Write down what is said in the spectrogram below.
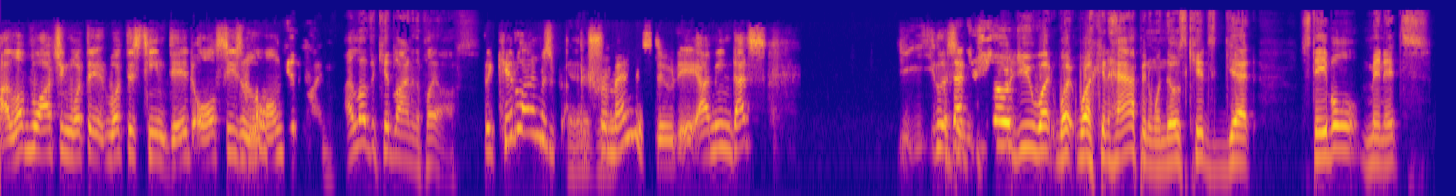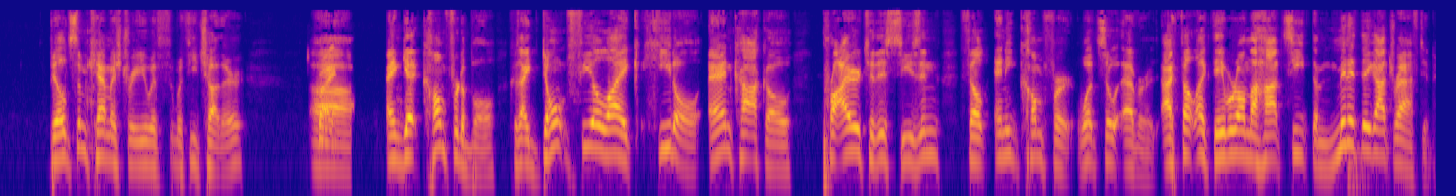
I love watching what they what this team did all season long. Kid line. I love the kid line in the playoffs. The kid line was Yeah, tremendous, dude. I mean, that's y- y- But listen. that just showed you what what what can happen when those kids get stable minutes, build some chemistry with with each other, uh, Right. and get comfortable. Because I don't feel like Chytil and Kakko prior to this season felt any comfort whatsoever. I felt like they were on the hot seat the minute they got drafted.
